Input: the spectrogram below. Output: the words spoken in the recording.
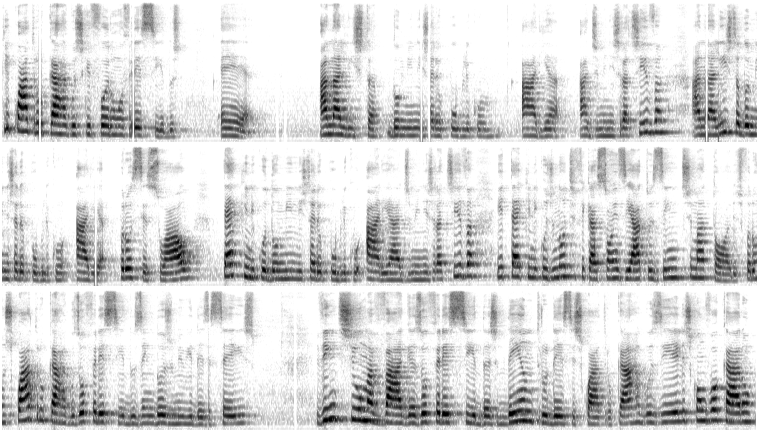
Que quatro cargos que foram oferecidos? É, analista do Ministério Público, área administrativa, analista do Ministério Público, área processual, técnico do Ministério Público, área administrativa e técnico de notificações e atos intimatórios. Foram os quatro cargos oferecidos em 2016, 21 vagas oferecidas dentro desses quatro cargos e eles convocaram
